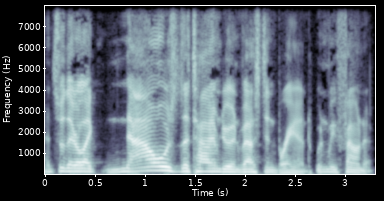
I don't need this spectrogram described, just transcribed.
And so they're like, now's the time to invest in brand when we found it.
